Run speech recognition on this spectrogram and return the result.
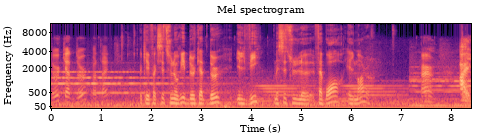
2, 4, 2, peut-être. Ok, fait que si tu nourris 2-4-2, il vit. Mais si tu le fais boire, il meurt. Un. Aïe!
